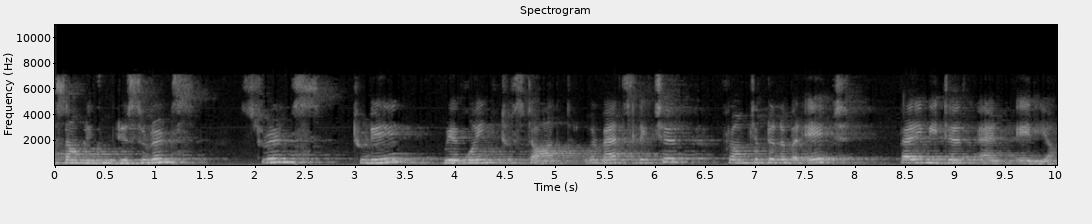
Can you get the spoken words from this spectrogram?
Assalamu alaikum dear students. Students, today we are going to start our maths lecture from chapter number 8, perimeter and area.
